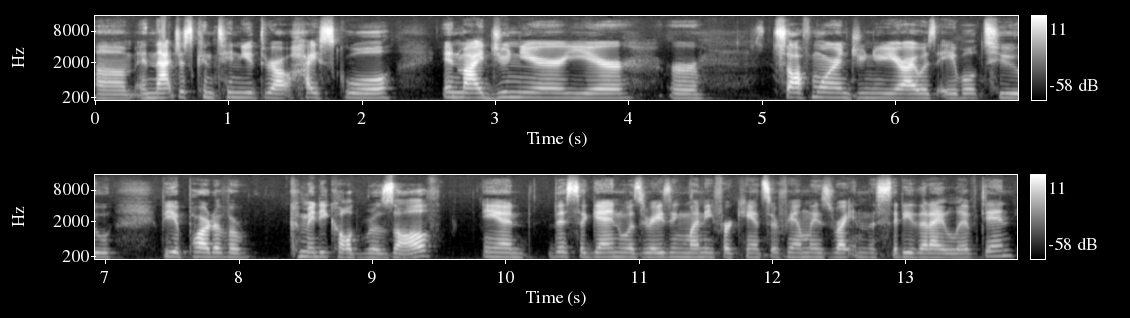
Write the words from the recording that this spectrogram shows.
Um, and that just continued throughout high school. In my junior year, or sophomore and junior year, I was able to be a part of a committee called Resolve. And this again was raising money for cancer families right in the city that I lived in.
